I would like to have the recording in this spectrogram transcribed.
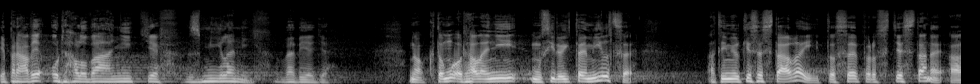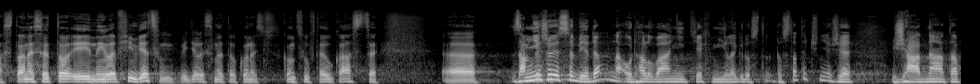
je právě odhalování těch zmílených ve vědě? No, k tomu odhalení musí dojít té mílce. A ty mílky se stávají, to se prostě stane. A stane se to i nejlepším věcům. Viděli jsme to konec konců v té ukázce. Eh, Zaměřuje se věda na odhalování těch mílek dost- dostatečně, že žádná ta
